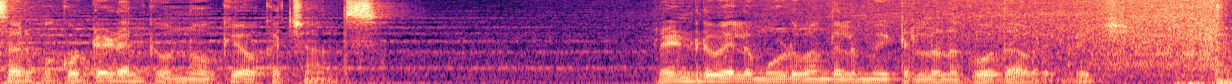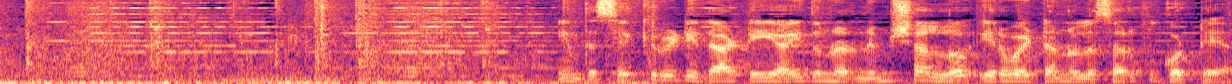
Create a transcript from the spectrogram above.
సరుకు కొట్టేయడానికి ఉన్న ఒకే ఒక ఛాన్స్ రెండు వేల మూడు వందల మీటర్లున్న గోదావరి బ్రిడ్జ్ ఇంత సెక్యూరిటీ దాటి ఐదున్నర నిమిషాల్లో ఇరవై టన్నుల సరుకు కొట్టేయాలి.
